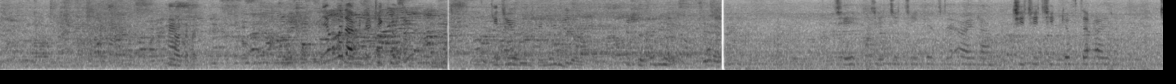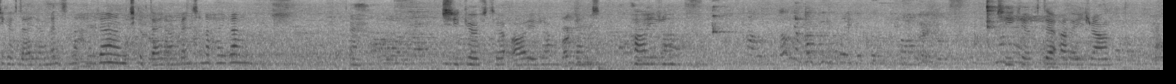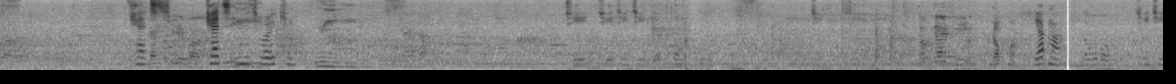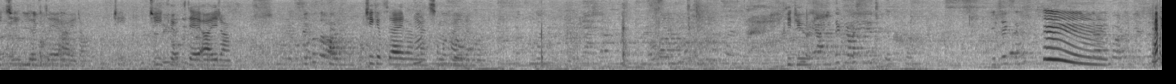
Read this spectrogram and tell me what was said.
Niye bu kadar video çekiyorsun? Gidiyorum. Çiğ, çiğ, çiğ, çiğ köfte ayran. Çiğ, çiğ, çiğ köfte ayran. Çiğ köfte ayran ben sana hayran. Çiğ köfte ayran ben sana hayran. Çiğ köfte ayran hayran. Çiğ köfte ayran. Cats. Cats in working. Çiğ, çiğ, çiğ, çiğ köfte. Çiğ köfte. Bak bir daha yapayım mı? Yapma. Yapma. Çiğ, çiğ, çiğ ayran. Çiğ, çiğ köfte ayran. Çiğ köfte ayran ben sana hayran. Gidiyoruz. Tekrar şeye çıkıyorsun. Girecekseniz Hmm.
